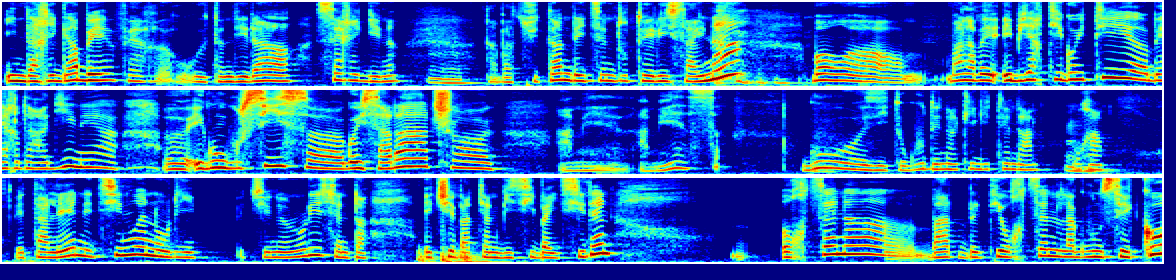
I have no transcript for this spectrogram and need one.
indarri gabe, fer, uten dira zer egin. Mm. Eta bat zuetan, deitzen dute erizaina, bon, uh, bala, be, ebiarti goiti, uh, berda adien, uh, egun guziz, uh, goizaratz, uh, amez, gu ez ditugu denak egiten al. Mm Eta lehen, etzinuen hori, etzinuen hori, zenta etxe batean bizi baitziren, hortzen, bat beti hortzen laguntzeko,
